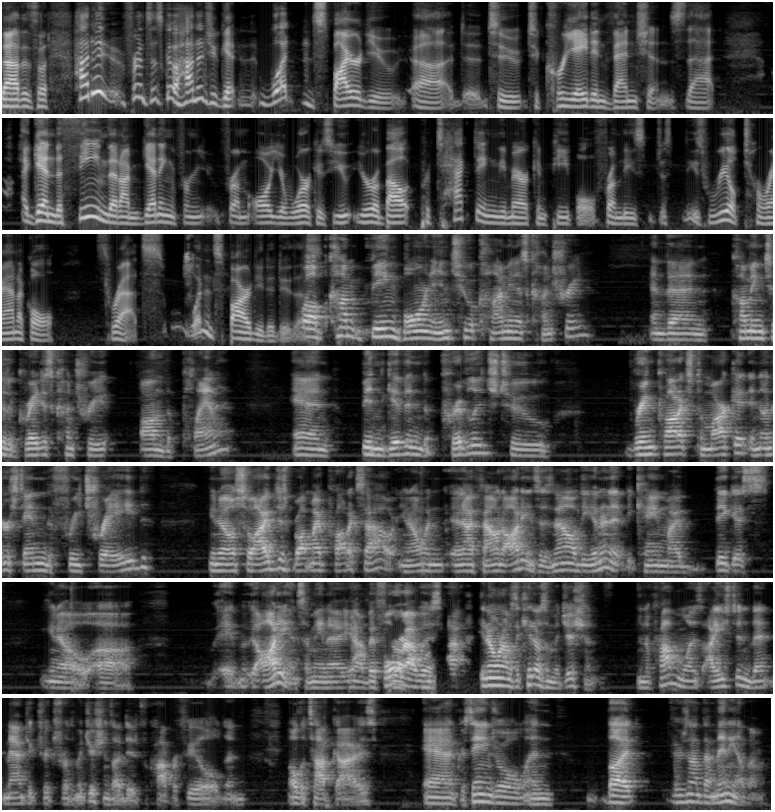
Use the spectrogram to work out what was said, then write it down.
That is how did Francisco? How did you get? What inspired you uh, to to create inventions that again, the theme that I'm getting from from all your work is you you're about protecting the American people from these just these real tyrannical threats. What inspired you to do this? Well, come, being born into a communist country, and then coming to the greatest country on the planet, and been given the privilege to bring products to market and understanding the free trade you know so i just brought my products out you know and, and i found audiences. Now the internet became my biggest you know uh, audience. I mean uh, you know before i was I, you know when i was a kid i was a magician. And the problem was i used to invent magic tricks for the magicians i did for copperfield and all the top guys and Criss Angel and but there's not that many of them.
